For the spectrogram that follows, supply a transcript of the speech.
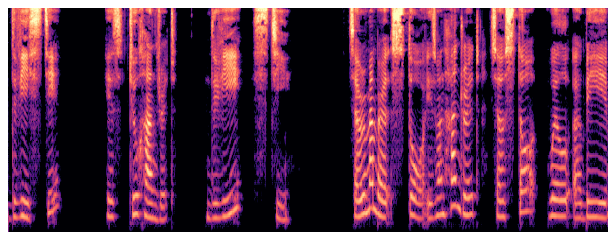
Двести is 200. Двести. So remember, сто is 100, so сто will uh, be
